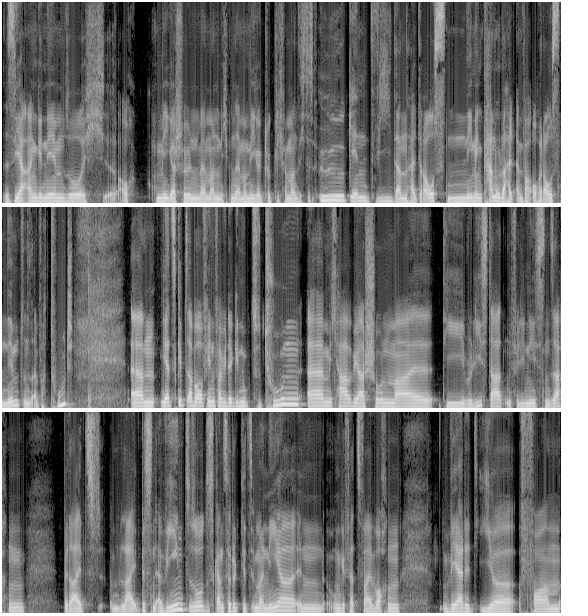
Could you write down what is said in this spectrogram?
sehr angenehm so. Ich äh, auch mega schön, wenn man, ich bin da immer mega glücklich, wenn man sich das irgendwie dann halt rausnehmen kann oder halt einfach auch rausnimmt und es einfach tut. Ähm, jetzt gibt es aber auf jeden Fall wieder genug zu tun. Ähm, ich habe ja schon mal die Release-Daten für die nächsten Sachen bereits ein bisschen erwähnt. So, das Ganze rückt jetzt immer näher. In ungefähr zwei Wochen werdet ihr vom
